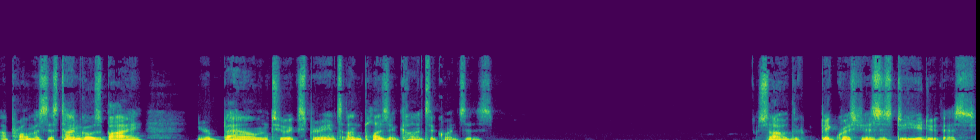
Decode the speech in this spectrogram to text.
I promise as time goes by, you're bound to experience unpleasant consequences. So the big question is, is do you do this?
